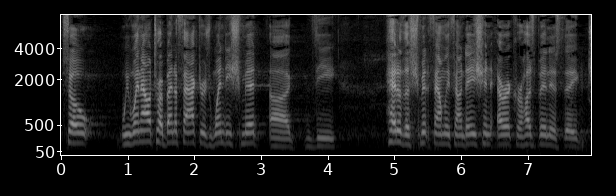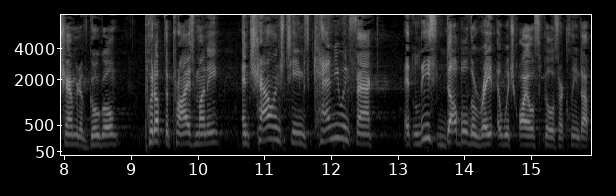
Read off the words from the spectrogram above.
So we went out to our benefactors, Wendy Schmidt, uh, the head of the Schmidt Family Foundation, Eric, her husband, is the chairman of Google, put up the prize money and challenged teams can you, in fact, at least double the rate at which oil spills are cleaned up?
